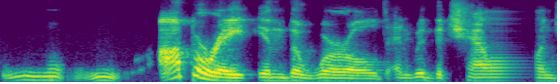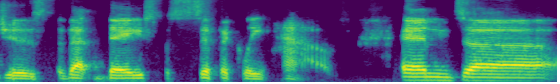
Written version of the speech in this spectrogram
w- operate in the world and with the challenges that they specifically have and uh,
